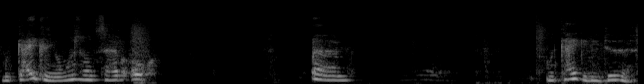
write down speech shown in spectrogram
Moet kijken, jongens, want ze hebben ook. ehm moet kijken, die deur.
